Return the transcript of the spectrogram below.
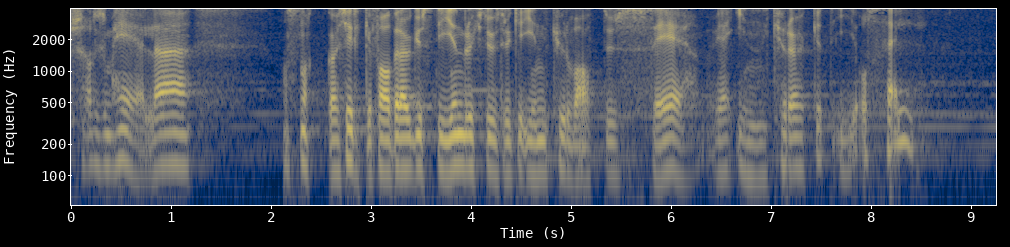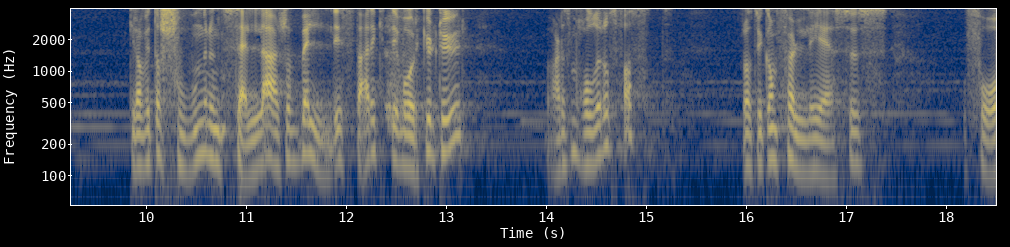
liksom hele Man snakka Kirkefader Augustin brukte uttrykket 'in curvatus se'. Vi er innkrøket i oss selv. Gravitasjonen rundt cellet er så veldig sterkt i vår kultur. Hva er det som holder oss fast? For at vi kan følge Jesus og få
